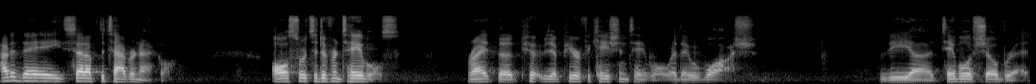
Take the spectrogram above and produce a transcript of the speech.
how did they set up the tabernacle? All sorts of different tables, right? The, the purification table where they would wash, the uh, table of showbread,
